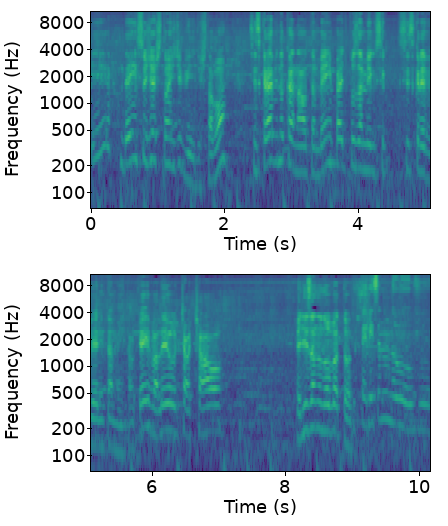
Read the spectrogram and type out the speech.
E deem sugestões de vídeos, tá bom? Se inscreve no canal também e pede para os amigos se, se inscreverem também, tá ok? Valeu, tchau, tchau. Feliz ano novo a todos. Feliz ano novo.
